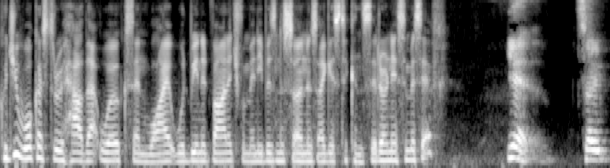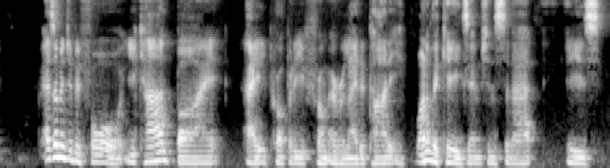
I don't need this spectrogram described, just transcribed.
could you walk us through how that works and why it would be an advantage for many business owners, I guess, to consider an SMSF? Yeah. So, as I mentioned before, you can't buy a property from a related party. One of the key exemptions to that is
